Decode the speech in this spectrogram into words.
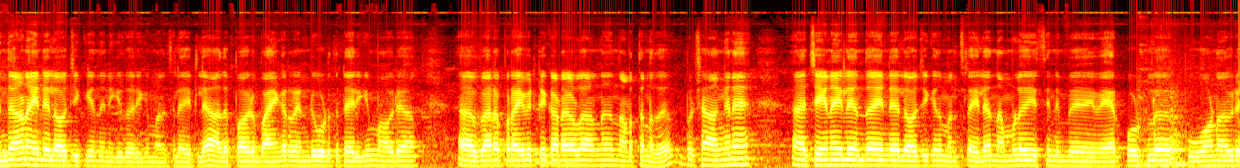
എന്താണ് അതിന്റെ ലോജിക്ക് എന്ന് എനിക്ക് ഇതുവരെയ്ക്കും മനസ്സിലായിട്ടില്ല. അതിപ്പോൾ അവർ ഭയങ്കര റെന്റ് കൊടുത്തിട്ടായിരിക്കും അവർ വേറെ പ്രൈവറ്റ് കടകളാണ് നടത്തുന്നത്. പക്ഷേ അങ്ങനെ ചെയ്യണതിൽ എന്താ അതിന്റെ ലോജിക്ക് എന്ന് മനസ്സിലായില്ല. നമ്മൾ ഈ സിനിമ എയർപോർട്ടിൽ പോകണവർ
